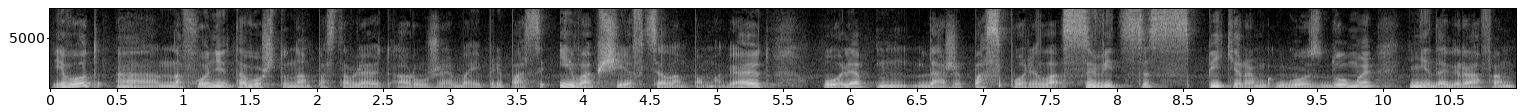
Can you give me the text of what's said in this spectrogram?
И вот а, на фоне того, что нам поставляют оружие, боеприпасы и вообще в целом помогают, Оля даже поспорила с вице-спикером Госдумы недографом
